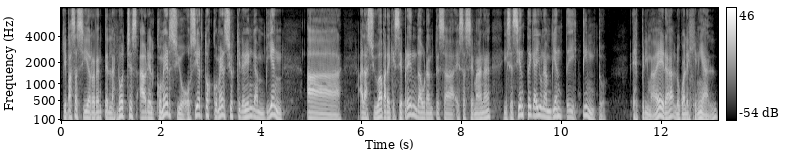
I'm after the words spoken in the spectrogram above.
¿Qué pasa si de repente en las noches abre el comercio o ciertos comercios que le vengan bien a, la ciudad para que se prenda durante esa, esa semana y se siente que hay un ambiente distinto? es primavera, lo cual es genial.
